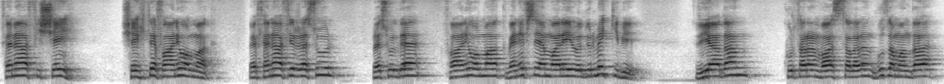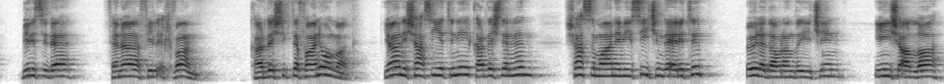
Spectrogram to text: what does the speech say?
fena fi şeyh şeyhte fani olmak ve fena fir resul resulde fani olmak ve nefsi emmareyi öldürmek gibi riyadan kurtaran vasıtaların bu zamanda birisi de fena fil ihvan kardeşlikte fani olmak yani şahsiyetini kardeşlerinin şahsı manevisi içinde eritip öyle davrandığı için inşallah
